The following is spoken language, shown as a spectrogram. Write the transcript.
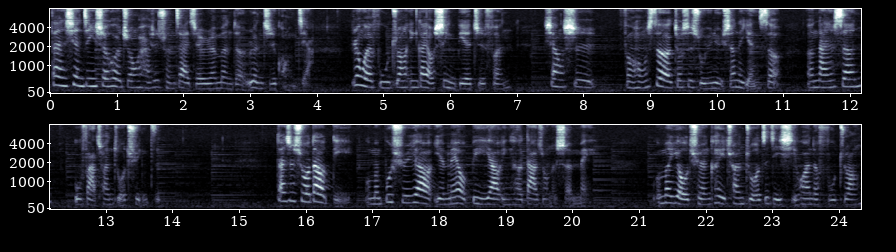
但现今社会中还是存在着人们的认知框架，认为服装应该有性别之分，像是粉红色就是属于女生的颜色，而男生无法穿着裙子。但是说到底，我们不需要也没有必要迎合大众的审美，我们有权可以穿着自己喜欢的服装，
